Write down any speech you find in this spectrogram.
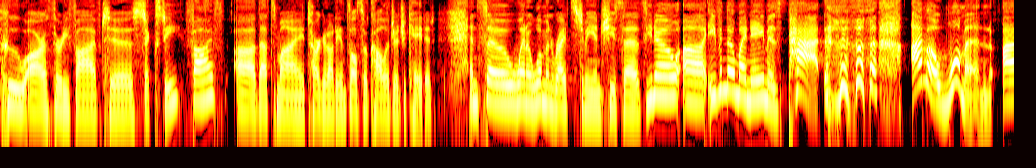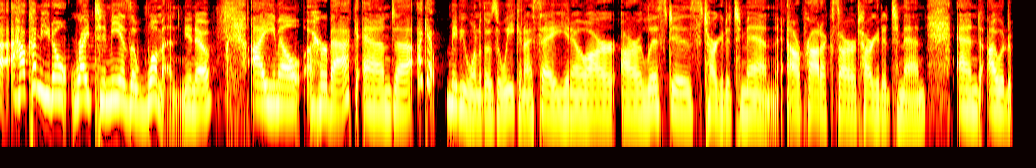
who are 35 to 65. Uh, that's my target audience. Also college educated. And so when a woman writes to me and she says, you know, uh, even though my name is Pat, I'm a woman. Uh, how come you don't write to me as a woman? You know, I email her back and uh, I get maybe one of those a week, and I say, you know, our our list is targeted to men. Our products are targeted targeted to men. And I would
